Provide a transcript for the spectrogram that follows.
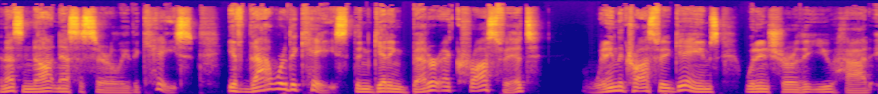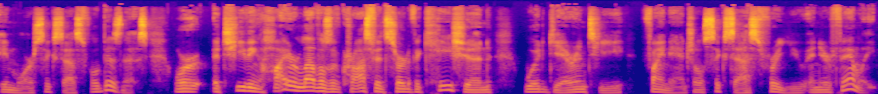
And that's not necessarily the case. If that were the case, then getting better at CrossFit, winning the CrossFit games would ensure that you had a more successful business or achieving higher levels of CrossFit certification would guarantee financial success for you and your family.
